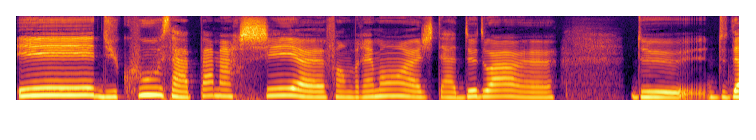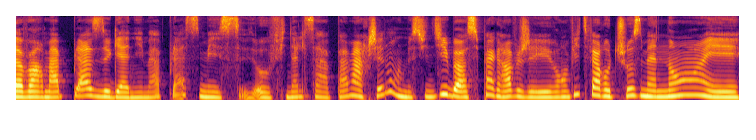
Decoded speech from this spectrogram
Et du coup, ça n'a pas marché. Euh, enfin, vraiment, euh, j'étais à deux doigts euh, de d'avoir ma place, de gagner ma place. Mais au final, ça n'a pas marché. Donc, je me suis dit, bah, c'est pas grave, j'ai envie de faire autre chose maintenant. Et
